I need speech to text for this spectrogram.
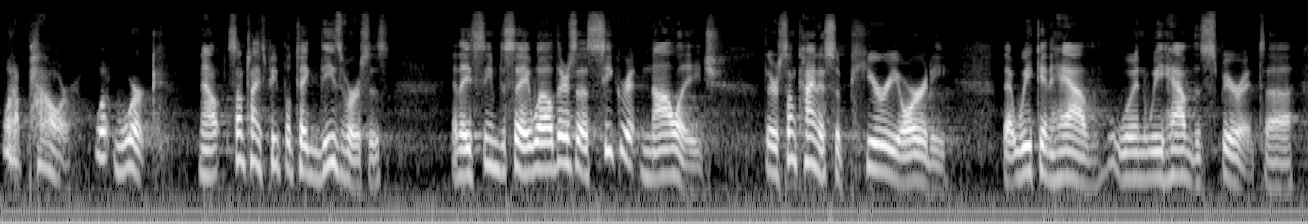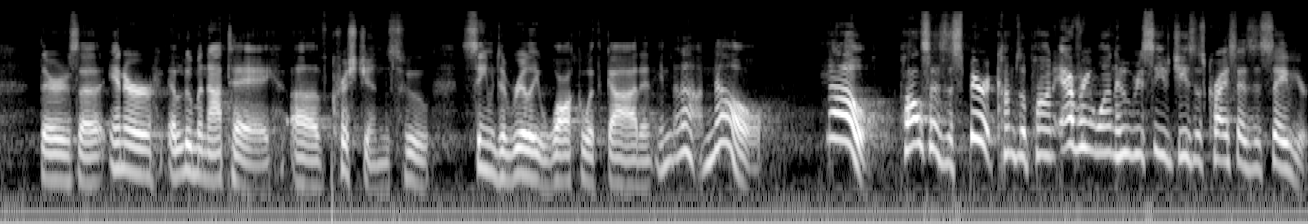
What a power, what work. Now, sometimes people take these verses and they seem to say, well, there's a secret knowledge, there's some kind of superiority that we can have when we have the Spirit. Uh, there's an inner illuminati of Christians who seem to really walk with God. And, no, no, no. Paul says the Spirit comes upon everyone who receives Jesus Christ as his Savior.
